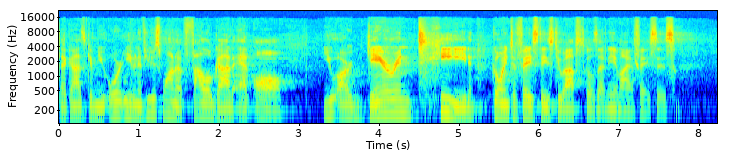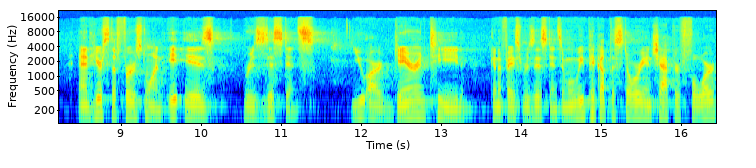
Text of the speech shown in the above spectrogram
that God's given you, or even if you just want to follow God at all, you are guaranteed going to face these two obstacles that Nehemiah faces. And here's the first one it is resistance you are guaranteed going to face resistance. And when we pick up the story in chapter 4,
